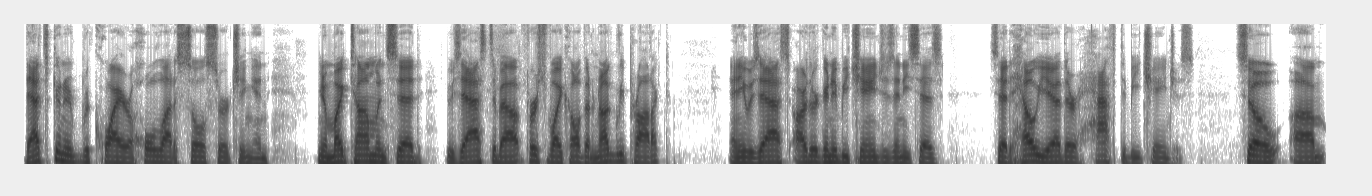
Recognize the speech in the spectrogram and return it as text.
That's going to require a whole lot of soul searching. And, you know, Mike Tomlin said he was asked about, first of all, he called it an ugly product. And he was asked, are there going to be changes? And he says, said, hell yeah, there have to be changes. So um,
